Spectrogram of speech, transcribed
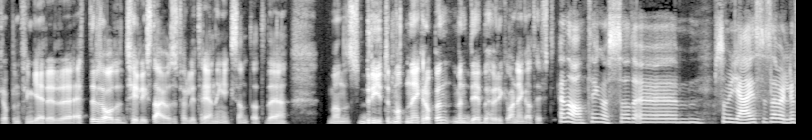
kroppen fungerer etter. Og det tydeligste er jo selvfølgelig trening. ikke sant? At det man bryter på en måte ned kroppen, men det behøver ikke være negativt. En annen ting også det, øh, som jeg syns er veldig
